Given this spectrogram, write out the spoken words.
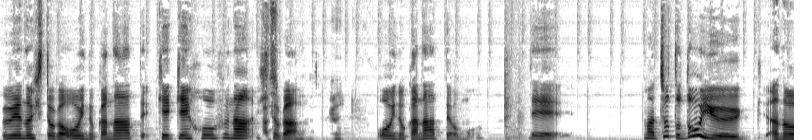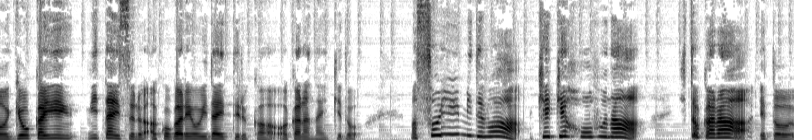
上の人が多いのかなって、経験豊富な人が多いのかなって思う。で、まあちょっとどういうあの業界に対する憧れを抱いてるかわからないけど、まあ、そういう意味では経験豊富な人から、えっと、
